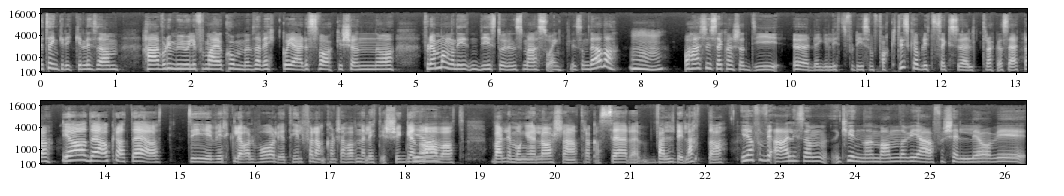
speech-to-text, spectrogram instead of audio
Jeg tenker ikke liksom Her var det umulig for meg å komme seg vekk, og jeg er det svake skjønn. Og, for det er mange av de, de historiene som er så enkle som det. da. Mm. Og her syns jeg kanskje at de ødelegger litt for de som faktisk har blitt seksuelt trakassert. da. Ja, det er akkurat det at de virkelig alvorlige tilfellene kanskje havner litt i skyggen Ja. av at veldig mange lar seg trakassere veldig lett, da. Ja, for vi er liksom kvinne og mann, og vi er forskjellige, og vi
